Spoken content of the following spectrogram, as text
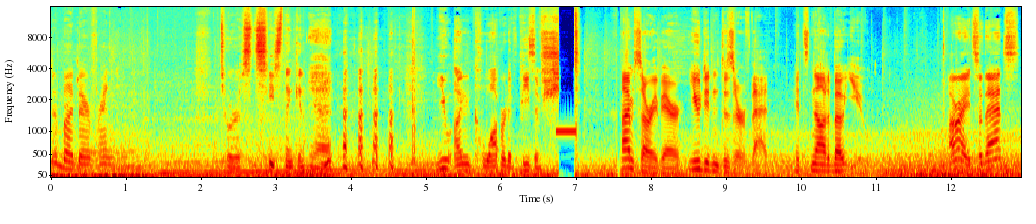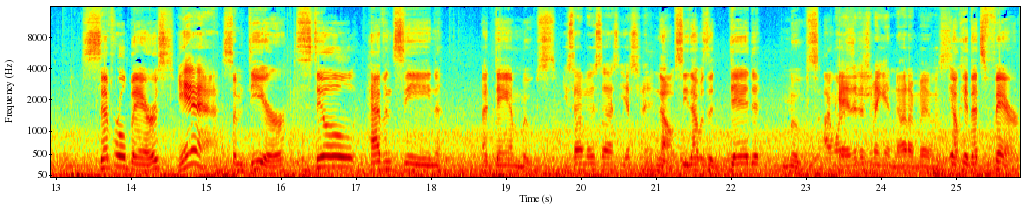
Goodbye, bear friend. Tourists, he's thinking. Yeah. You uncooperative piece of shit. I'm sorry, Bear. You didn't deserve that. It's not about you. All right, so that's several bears, Yeah. some deer. Still haven't seen a damn moose. You saw a moose last yesterday. No, see, that was a dead moose. I Okay, that see- doesn't make it not a moose. Okay, that's fair.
